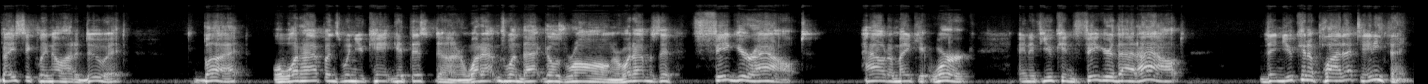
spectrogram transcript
basically know how to do it, but well, what happens when you can't get this done, or what happens when that goes wrong, or what happens if figure out how to make it work. And if you can figure that out, then you can apply that to anything.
